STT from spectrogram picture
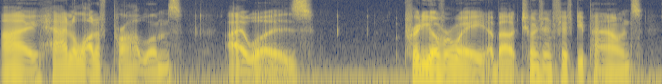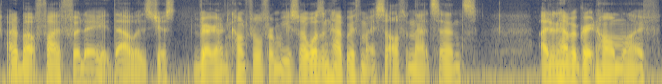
I had a lot of problems. I was pretty overweight, about 250 pounds, at about five foot eight. That was just very uncomfortable for me. So I wasn't happy with myself in that sense. I didn't have a great home life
